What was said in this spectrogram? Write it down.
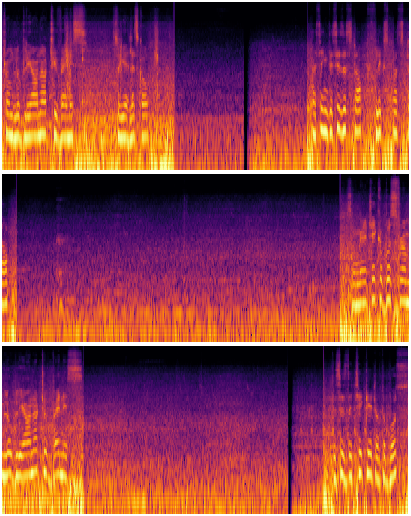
from Ljubljana to Venice. So yeah, let's go. I think this is a stop, Flixbus stop. I'm gonna take a bus from Ljubljana to Venice. This is the ticket of the bus.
